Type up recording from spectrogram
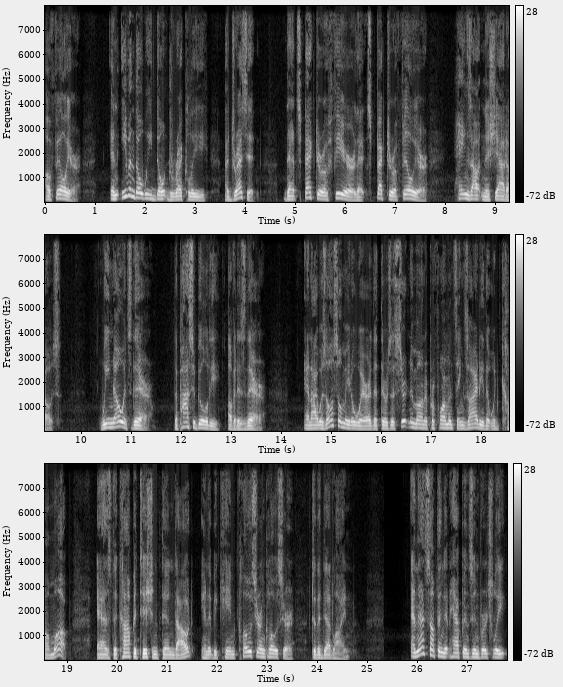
of failure. And even though we don't directly address it, that specter of fear, that specter of failure hangs out in the shadows. We know it's there. The possibility of it is there. And I was also made aware that there was a certain amount of performance anxiety that would come up as the competition thinned out and it became closer and closer to the deadline. And that's something that happens in virtually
